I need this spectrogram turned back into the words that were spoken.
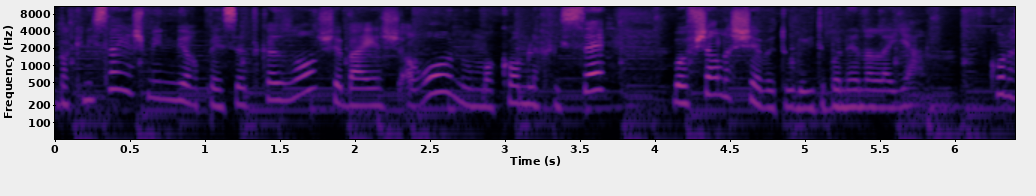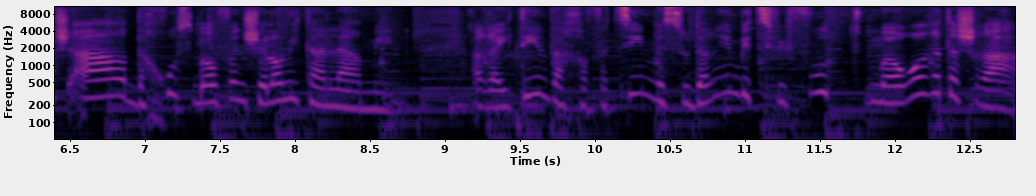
בכניסה יש מין מרפסת כזו, שבה יש ארון ומקום לכיסא, בו אפשר לשבת ולהתבונן על הים. כל השאר דחוס באופן שלא ניתן להאמין. הרהיטים והחפצים מסודרים בצפיפות מעוררת השראה.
